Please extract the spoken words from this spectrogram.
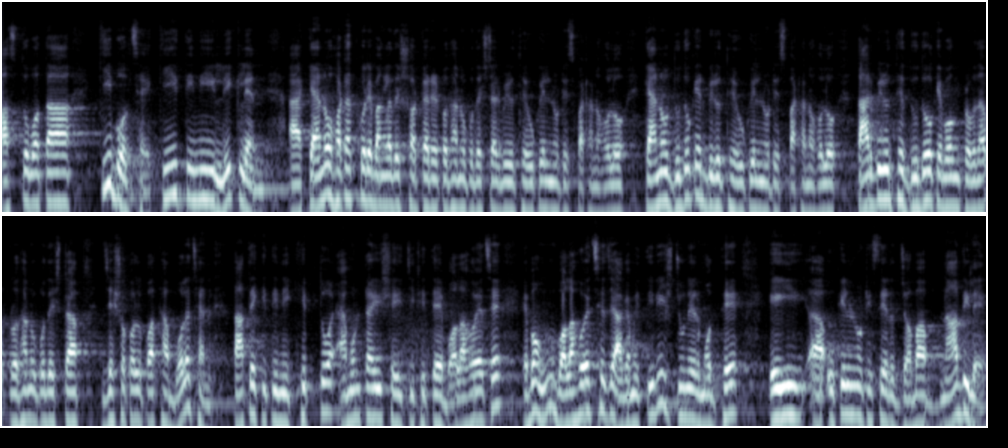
বাস্তবতা কি বলছে? কি তিনি লিখলেন? কেন হঠাৎ করে বাংলাদেশ সরকারের প্রধান উপদেষ্টার বিরুদ্ধে উকিল নোটিশ পাঠানো হলো? কেন দুদকের বিরুদ্ধে উকিল নোটিশ পাঠানো হলো? তার বিরুদ্ধে দুদক এবং প্রধা- প্রধান উপদেষ্টা যে সকল কথা বলেছেন তাতে কি তিনি ক্ষিপ্ত? এমনটাই সেই চিঠিতে বলা হয়েছে এবং বলা হয়েছে যে আগামী তিরিশ জুনের মধ্যে এই উকিল নোটিশের জবাব না দিলে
